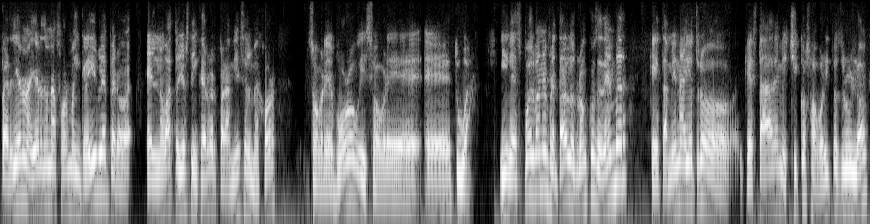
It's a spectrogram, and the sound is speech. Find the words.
perdieron ayer de una forma increíble, pero el novato Justin Herbert para mí es el mejor sobre Burrow y sobre eh, Tua. Y después van a enfrentar a los Broncos de Denver, que también hay otro que está de mis chicos favoritos, Drew Locke,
